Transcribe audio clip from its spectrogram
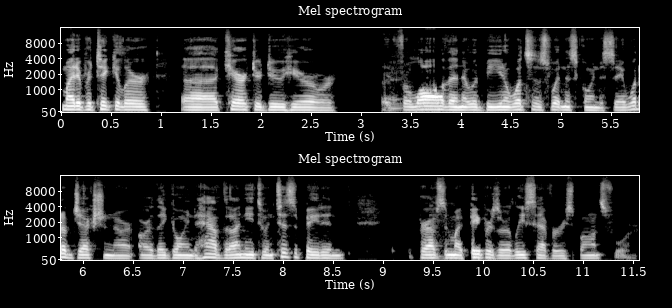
might a particular uh, character do here, or Right. For law, then it would be, you know, what's this witness going to say? What objection are, are they going to have that I need to anticipate in perhaps mm-hmm. in my papers or at least have a response for?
